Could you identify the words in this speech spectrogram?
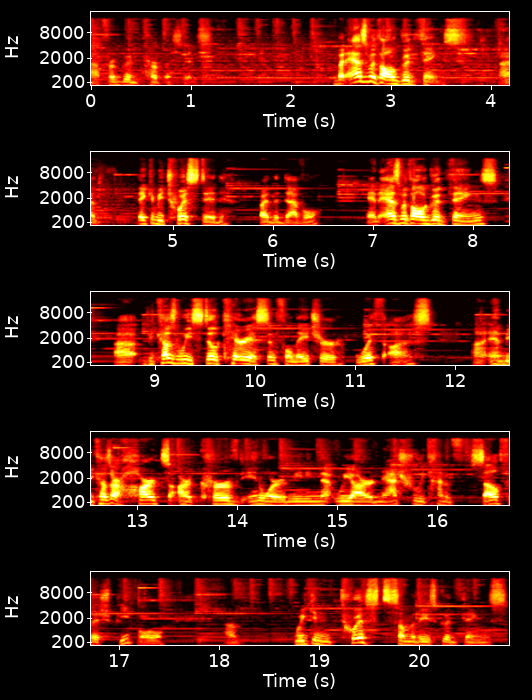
uh, for good purposes. But as with all good things, uh, they can be twisted by the devil. And as with all good things, uh, because we still carry a sinful nature with us, uh, and because our hearts are curved inward, meaning that we are naturally kind of selfish people, um, we can twist some of these good things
